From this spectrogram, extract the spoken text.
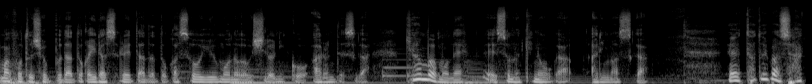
まあ、フォトショップだとかイラストレーターだとかそういうものが後ろにこうあるんですがキャンバーもねその機能がありますがえ例えばさっ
